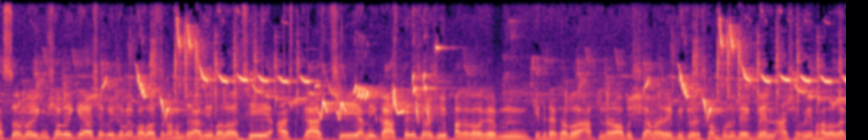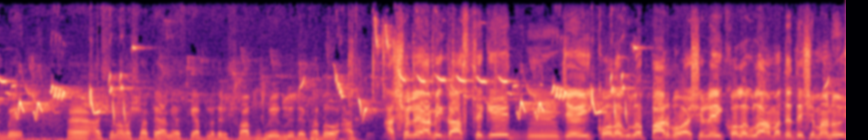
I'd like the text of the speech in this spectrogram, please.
আসসালামু আলাইকুম সবাইকে আশা করি সবাই ভালো আছেন আলহামদুলিল্লাহ আমি ভালো আছি। আজকে আসছি আমি গাছ থেকে সরাসরি পাকা কলা কেটে দেখাবো। আপনারা অবশ্যই আমাদের ভিডিওটা সম্পূর্ণ দেখবেন আশা করি ভালো লাগবে। আহ, আসুন আমার সাথে আমি আজকে আপনাদের সব ঘুরে ঘুরে দেখাবো। আসলে আমি গাছ থেকে যে এই কলাগুলো পারব আসলে এই কলাগুলো আমাদের দেশে মানুষ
